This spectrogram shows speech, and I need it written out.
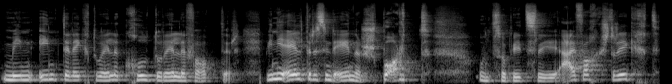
mein intellektueller, kultureller Vater. Meine Eltern sind eher Sport und so ein bisschen einfach gestrickt.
